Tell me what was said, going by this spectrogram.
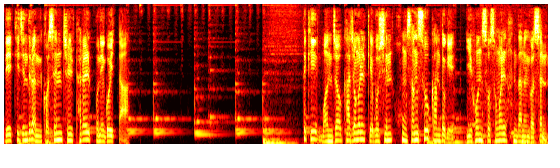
네티즌들은 거센 질타를 보내고 있다. 특히 먼저 가정을 깨부신 홍상수 감독이 이혼 소송을 한다는 것은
